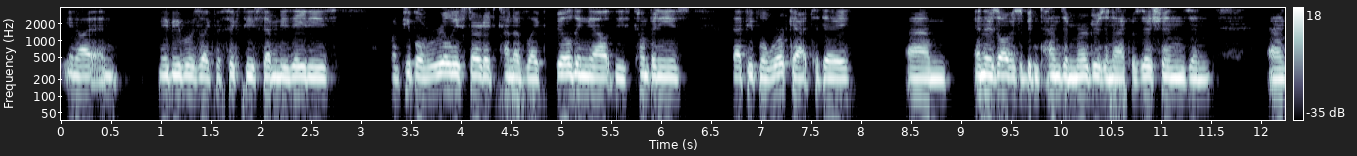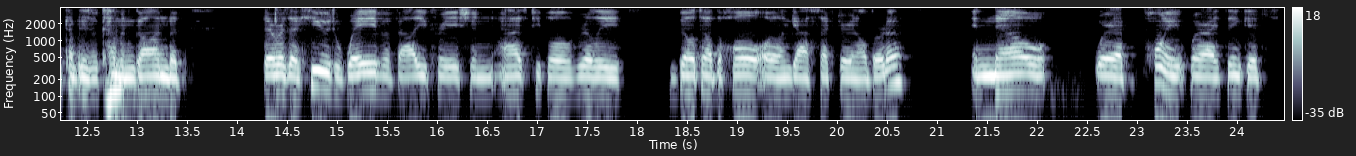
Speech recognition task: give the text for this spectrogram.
you know, and maybe it was like the 60s, 70s, 80s, when people really started kind of like building out these companies that people work at today. Um, and there's obviously been tons of mergers and acquisitions and, and companies have come and gone, but there was a huge wave of value creation as people really built out the whole oil and gas sector in Alberta. And now we're at a point where I think it's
